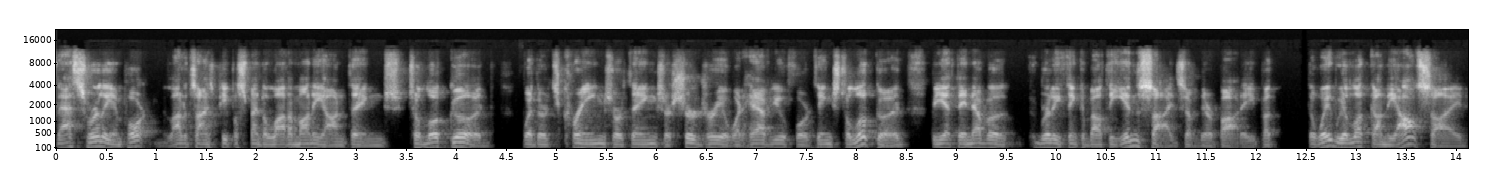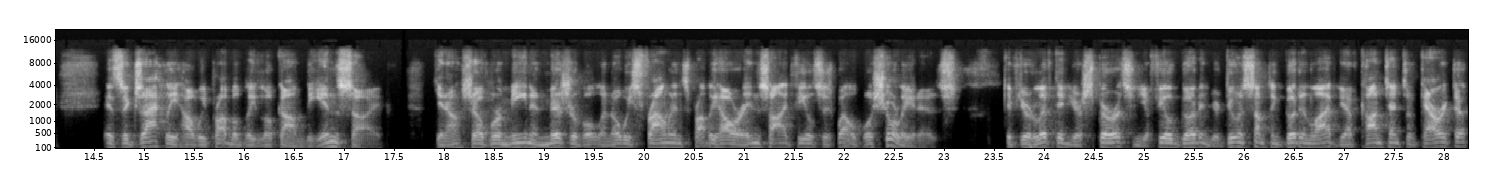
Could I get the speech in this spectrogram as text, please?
that's really important. A lot of times people spend a lot of money on things to look good, whether it's creams or things or surgery or what have you for things to look good, but yet they never really think about the insides of their body. But the way we look on the outside is exactly how we probably look on the inside. You know, so if we're mean and miserable and always frowning, it's probably how our inside feels as well. Well, surely it is. If you're lifted your spirits and you feel good and you're doing something good in life, you have content of character,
